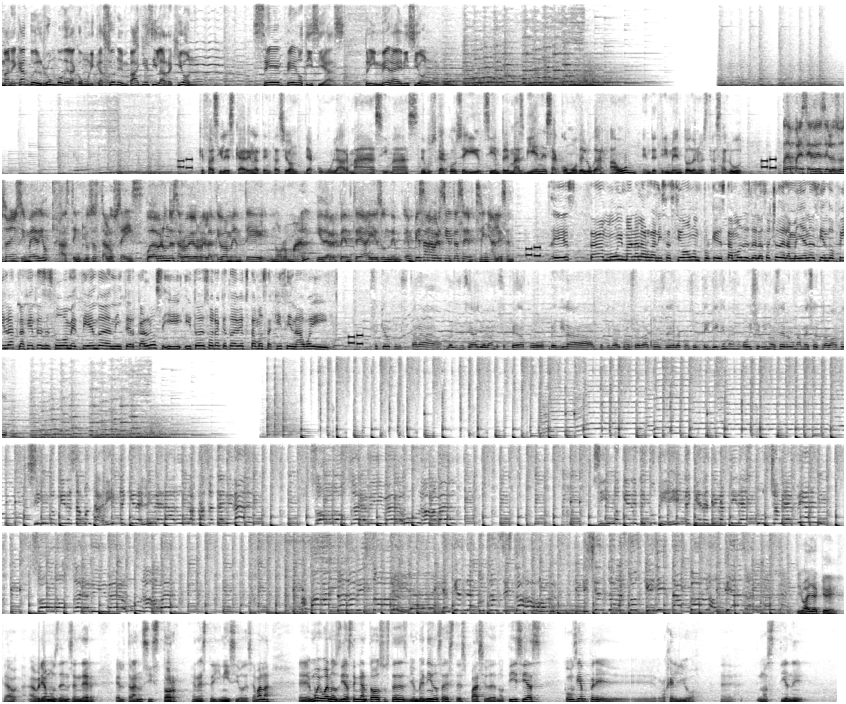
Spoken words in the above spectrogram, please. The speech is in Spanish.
manejando el rumbo de la comunicación en valles y la región. CB Noticias, primera emisión. Qué fácil es caer en la tentación de acumular más y más, de buscar conseguir siempre más bienes a como dé lugar, aún en detrimento de nuestra salud. Puede aparecer desde los dos años y medio hasta incluso hasta los seis. Puede haber un desarrollo relativamente normal y de repente ahí es donde empiezan a haber ciertas señales. Está muy mala la organización porque estamos desde las 8 de la mañana haciendo fila. La gente se estuvo metiendo en intercalos y, y toda es hora que todavía estamos aquí sin agua y Quiero felicitar a la licenciada Yolanda Cepeda por venir a continuar con los trabajos de la consulta indígena. Hoy se vino a hacer una mesa de trabajo. Vaya que habríamos de encender el transistor en este inicio de semana. Eh, muy buenos días tengan todos ustedes, bienvenidos a este espacio de noticias. Como siempre, eh, Rogelio eh, nos tiene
